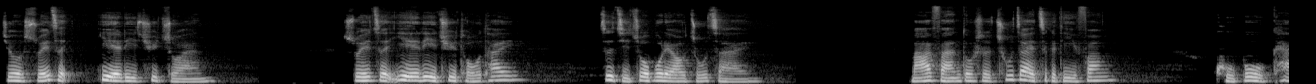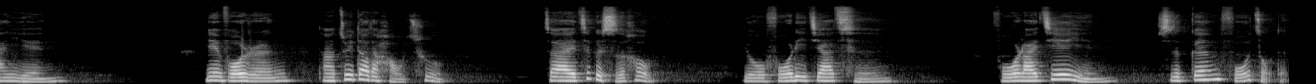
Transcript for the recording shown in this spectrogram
就随着业力去转，随着业力去投胎。自己做不了主宰，麻烦都是出在这个地方，苦不堪言。念佛人他最大的好处，在这个时候有佛力加持，佛来接引，是跟佛走的。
